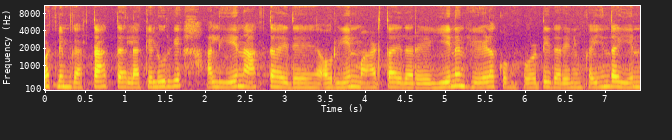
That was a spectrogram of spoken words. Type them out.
ಬಟ್ ನಿಮ್ಗೆ ಅರ್ಥ ಆಗ್ತಾ ಇಲ್ಲ. ಕೆಲವ್ರಿಗೆ ಅಲ್ಲಿ ಏನು ಆಗ್ತಾ ಇದೆ, ಅವ್ರು ಏನು ಮಾಡ್ತಾ ಇದ್ದಾರೆ ಏನನ್ನು ಹೇಳಕ್ಕೆ ಹೊರಟಿದ್ದಾರೆ ನಿಮ್ಮ ಕೈಯಿಂದ ಏನು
